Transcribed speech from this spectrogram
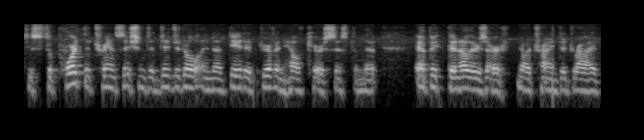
to support the transition to digital and a data-driven healthcare system that Epic and others are you know, trying to drive.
